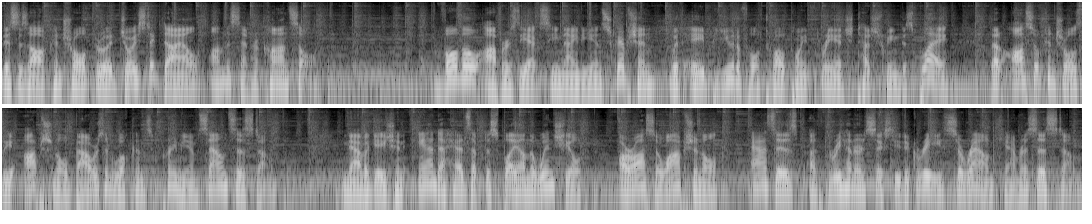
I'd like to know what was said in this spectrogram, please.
This is all controlled through a joystick dial on the center console. Volvo offers the XC90 Inscription with a beautiful 12.3 inch touchscreen display that also controls the optional Bowers & Wilkins premium sound system. Navigation and a heads-up display on the windshield are also optional, as is a 360-degree surround camera system.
